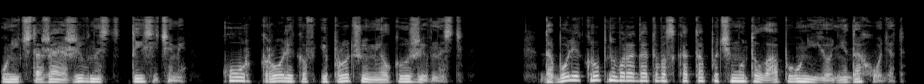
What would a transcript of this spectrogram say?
уничтожая живность тысячами – кур, кроликов и прочую мелкую живность. До более крупного рогатого скота почему-то лапы у нее не доходят.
